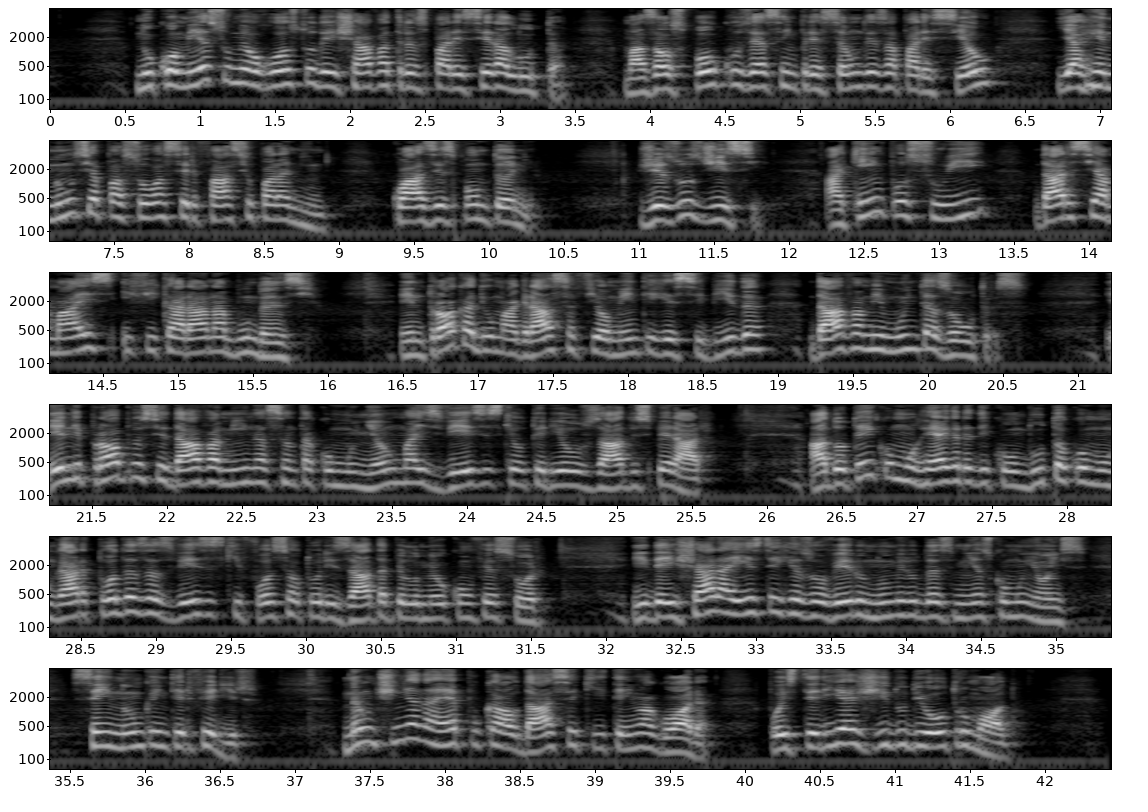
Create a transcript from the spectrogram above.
No começo, meu rosto deixava transparecer a luta, mas aos poucos essa impressão desapareceu e a renúncia passou a ser fácil para mim, quase espontânea. Jesus disse: A quem possuir, dar-se-á mais e ficará na abundância. Em troca de uma graça fielmente recebida, dava-me muitas outras. Ele próprio se dava a mim na Santa Comunhão mais vezes que eu teria ousado esperar. Adotei como regra de conduta comungar todas as vezes que fosse autorizada pelo meu confessor, e deixar a este resolver o número das minhas comunhões, sem nunca interferir. Não tinha na época a audácia que tenho agora, pois teria agido de outro modo.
